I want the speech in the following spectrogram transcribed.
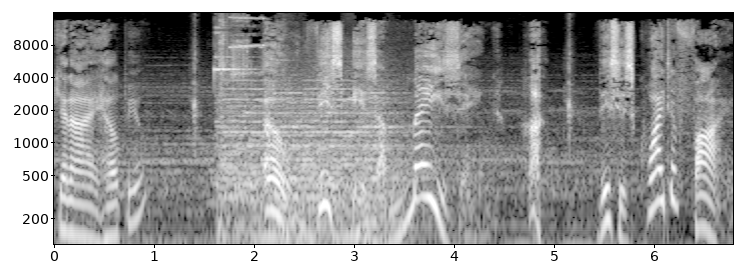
Can I help you? Oh, this is amazing! Huh. This is quite a find.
